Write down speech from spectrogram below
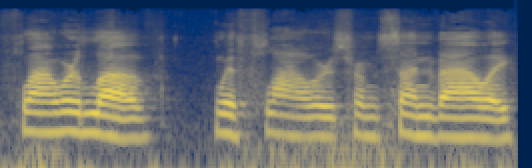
Flower Love with flowers from Sun Valley.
